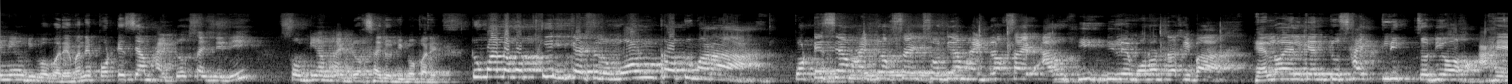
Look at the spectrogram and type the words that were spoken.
এনেও দিব পাৰে। মানে পটেছিয়াম হাইড্ৰক্সাইড নিদি ছডিয়াম হাইড্ৰক্সাইডো দিব পাৰে। তোমালোকক কি শিকাইছিলো? মন্ত্ৰটো মাৰা পটেছিয়াম হাইড্ৰক্সাইড ছডিয়াম হাইড্ৰক্সাইড আৰু হিট দিলে মনত ৰাখিবা। হেলো এলকেনটো চাইক্লিক যদিও আহে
